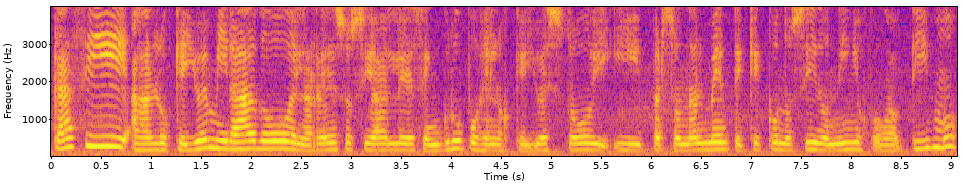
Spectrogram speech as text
casi a lo que yo he mirado en las redes sociales, en grupos en los que yo estoy y personalmente que he conocido niños con autismo,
